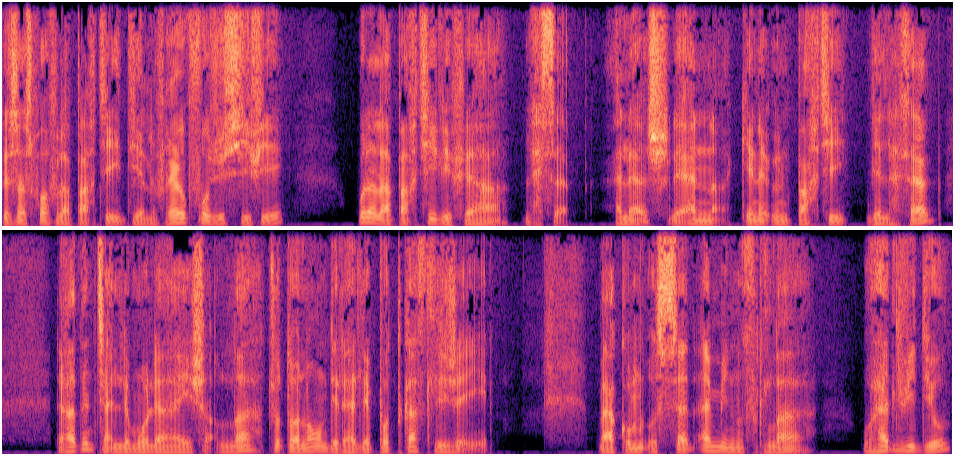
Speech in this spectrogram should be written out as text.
que ce soit في la partie ديال vrai faux justifié ولا la partie اللي فيها الحساب. علاش؟ لأن كاينة une partie ديال الحساب اللي غادي نتعلموا لها إن شاء الله tout ديال هاد les podcasts اللي جايين. معكم الأستاذ أمين نصر الله وهذا الفيديو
